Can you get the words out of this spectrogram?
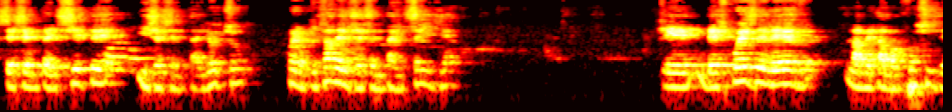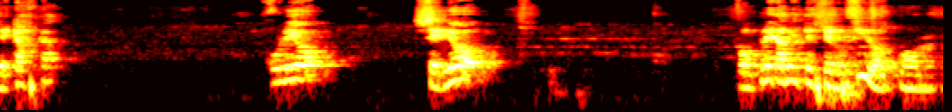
67 y 68, bueno, quizá del 66 ya, que después de leer La Metamorfosis de Kafka, Julio se vio completamente seducido por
